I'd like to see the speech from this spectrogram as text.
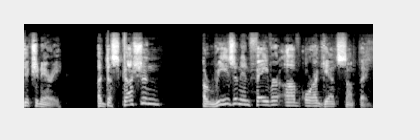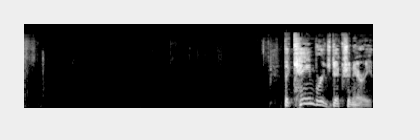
dictionary, a discussion, a reason in favor of or against something. The Cambridge Dictionary,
